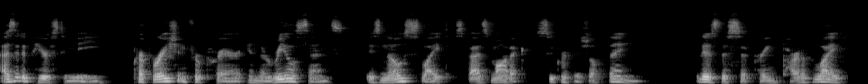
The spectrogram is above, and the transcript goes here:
as it appears to me, preparation for prayer in the real sense is no slight, spasmodic, superficial thing. It is the supreme part of life.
